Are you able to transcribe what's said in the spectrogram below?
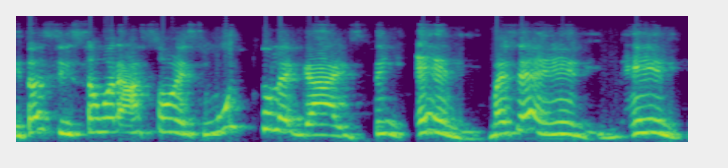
Então, assim, são orações muito legais, tem N, mas é N, N,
